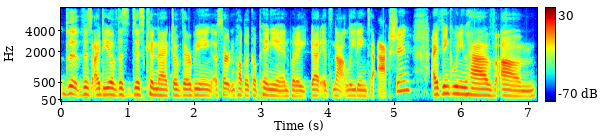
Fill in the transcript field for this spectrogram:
the, this idea of this disconnect of there being a certain public opinion, but yet it's not leading to action. I think when you have um,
